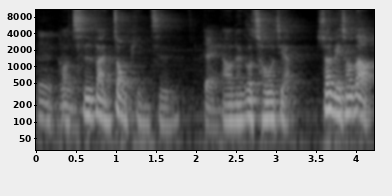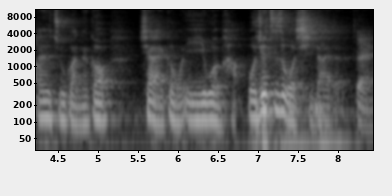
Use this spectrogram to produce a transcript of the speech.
嗯，好、嗯，吃饭重品质，对，然后能够抽奖，虽然没抽到，但是主管能够下来跟我一一问好，我觉得这是我期待的。对，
